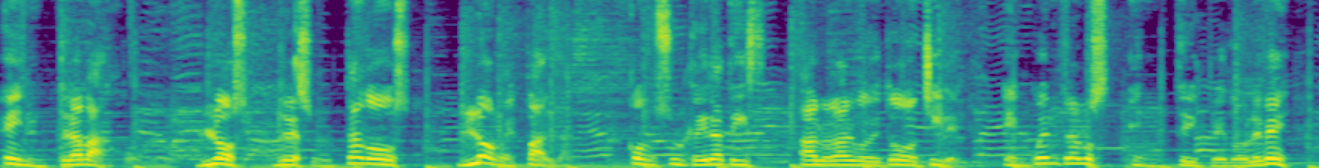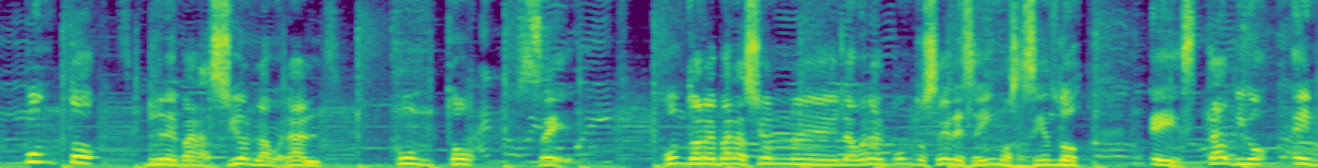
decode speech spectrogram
en trabajo, Los resultados lo respaldan. Consulta gratis a lo largo de todo Chile. Encuéntralos en www.reparacionlaboral.cl. Junto a reparacionlaboral.cl eh, seguimos haciendo Estadio en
